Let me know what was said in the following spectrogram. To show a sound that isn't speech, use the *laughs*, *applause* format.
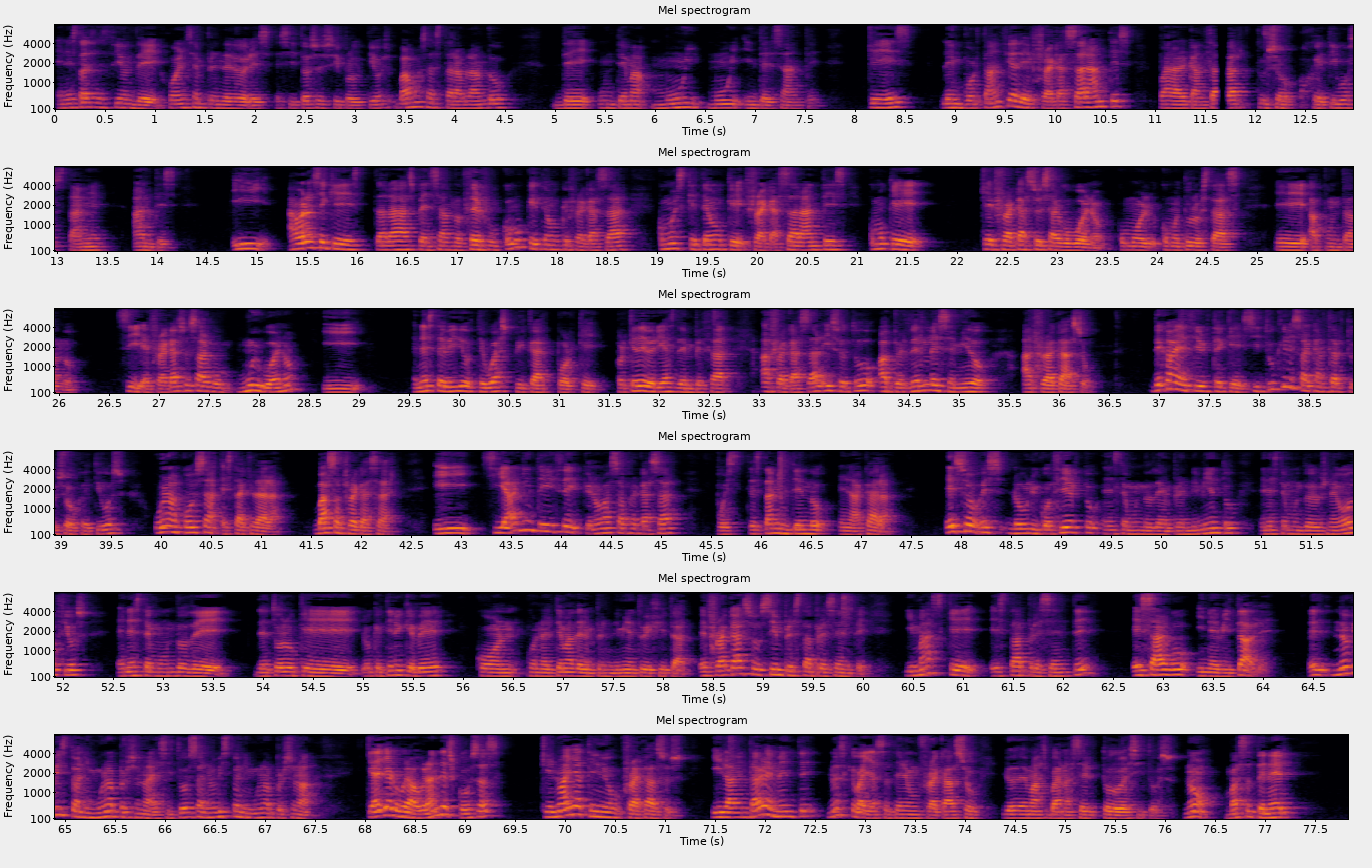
en esta sección de jóvenes emprendedores exitosos y productivos, vamos a estar hablando de un tema muy, muy interesante, que es la importancia de fracasar antes para alcanzar tus objetivos también antes. Y ahora sé que estarás pensando, Cerfu, ¿cómo que tengo que fracasar? ¿Cómo es que tengo que fracasar antes? ¿Cómo que, que el fracaso es algo bueno? Como, como tú lo estás eh, apuntando. Sí, el fracaso es algo muy bueno y en este vídeo te voy a explicar por qué. Por qué deberías de empezar a fracasar y sobre todo a perderle ese miedo al fracaso. Déjame decirte que si tú quieres alcanzar tus objetivos, una cosa está clara, vas a fracasar. Y si alguien te dice que no vas a fracasar, pues te está mintiendo en la cara. Eso es lo único cierto en este mundo de emprendimiento, en este mundo de los negocios, en este mundo de, todo lo que, lo que tiene que ver con, con el tema del emprendimiento digital. El fracaso siempre está presente y más que está presente, es algo inevitable. Eh, no he visto a ninguna persona exitosa, no he visto a ninguna persona que haya logrado grandes cosas que no haya tenido fracasos. Y lamentablemente no es que vayas a tener un fracaso y los demás van a ser todo éxitos. No, vas a tener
